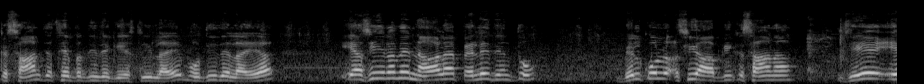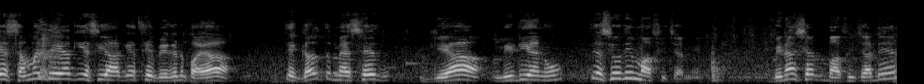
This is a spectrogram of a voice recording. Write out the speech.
ਕਿਸਾਨ ਜਥੇਬੰਦੀ ਦੇ ਗੇਸਟ ਨਹੀਂ ਲਾਏ, ਮੋਦੀ ਦੇ ਲਾਏ ਆ। ਇਹ ਅਸੀਂ ਇਹਨਾਂ ਦੇ ਨਾਲ ਆ ਪਹਿਲੇ ਦਿਨ ਤੋਂ। ਬਿਲਕੁਲ ਅਸੀਂ ਆਪ ਵੀ ਕਿਸਾਨ ਆ। ਜੇ ਇਹ ਸਮਝਦੇ ਆ ਕਿ ਅਸੀਂ ਆ ਕੇ ਇੱਥੇ ਵਿਗਨ ਪਾਇਆ ਤੇ ਗਲਤ ਮੈਸੇਜ ਗਿਆ ਮੀਡੀਆ ਨੂੰ ਤੇ ਅਸੀਂ ਉਹਦੀ ਮਾਫੀ ਚਾਹੁੰਦੇ ਹਾਂ। ਬਿਨਾਂ ਸ਼ਰਤ ਮਾਫੀ ਚਾਹੁੰਦੇ ਆ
